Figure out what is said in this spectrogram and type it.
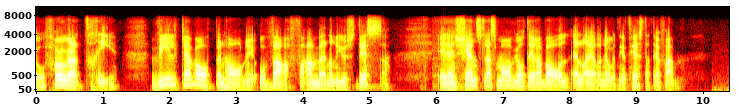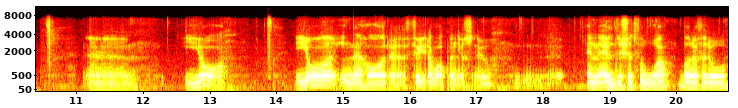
Och fråga tre. Vilka vapen har ni och varför använder ni just dessa? Är det en känsla som avgjort era val eller är det något ni har testat er fram? Eh, ja, jag innehar eh, fyra vapen just nu. En äldre 22 bara för att,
